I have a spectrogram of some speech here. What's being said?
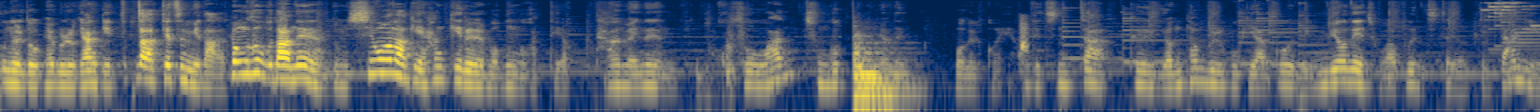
오늘도 배부르게 한 끼 뚝딱 했습니다. 평소보다는 좀 시원하게 한 끼를 먹은 것 같아요. 다음에는 고소한 중국 냉면을 먹을 거예요. 근데 진짜 그 연탄 불고기하고 냉면의 조합은 진짜 여러분 짱이에요.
